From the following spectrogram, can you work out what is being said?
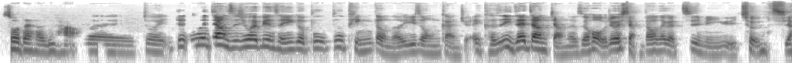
做的很好，对对，就因为这样子就会变成一个不不平等的一种感觉。哎，可是你在这样讲的时候，我就会想到那个《志明与春娇》。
